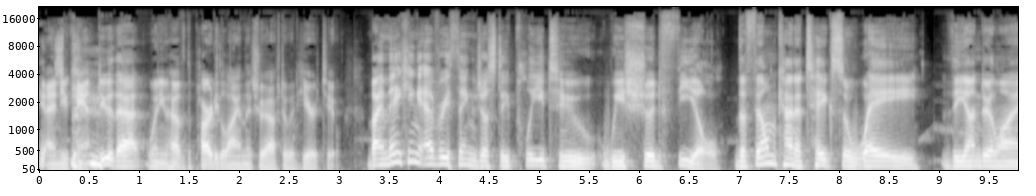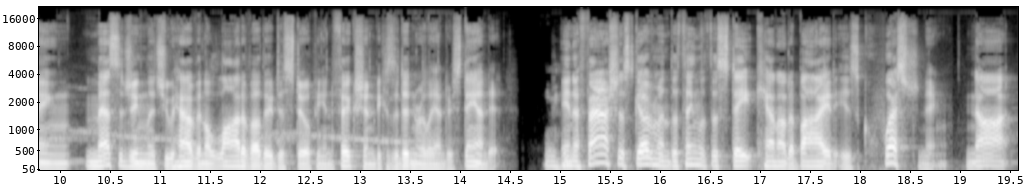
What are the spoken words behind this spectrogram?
Yes. And you can't do that when you have the party line that you have to adhere to. By making everything just a plea to we should feel, the film kind of takes away the underlying messaging that you have in a lot of other dystopian fiction because I didn't really understand it. Mm-hmm. In a fascist government, the thing that the state cannot abide is questioning, not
